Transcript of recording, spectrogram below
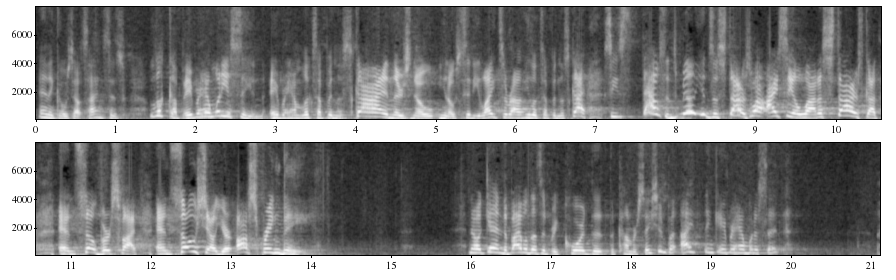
And it goes outside and says, Look up, Abraham, what do you see? And Abraham looks up in the sky, and there's no, you know, city lights around. He looks up in the sky, sees thousands, millions of stars. Wow, I see a lot of stars, God. And so, verse 5, and so shall your offspring be. Now, again, the Bible doesn't record the, the conversation, but I think Abraham would have said,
